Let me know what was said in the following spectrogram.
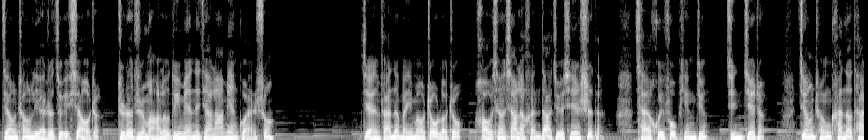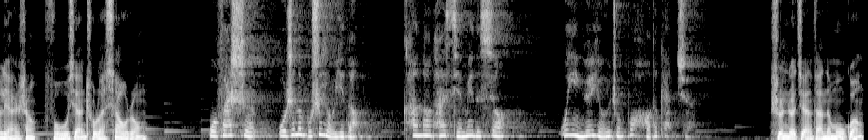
江城咧着嘴笑着，指了指马路对面那家拉面馆，说：“简凡的眉毛皱了皱，好像下了很大决心似的，才恢复平静。紧接着，江城看到他脸上浮现出了笑容。我发誓，我真的不是有意的。”看到他邪魅的笑，我隐约有一种不好的感觉。顺着简凡的目光，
